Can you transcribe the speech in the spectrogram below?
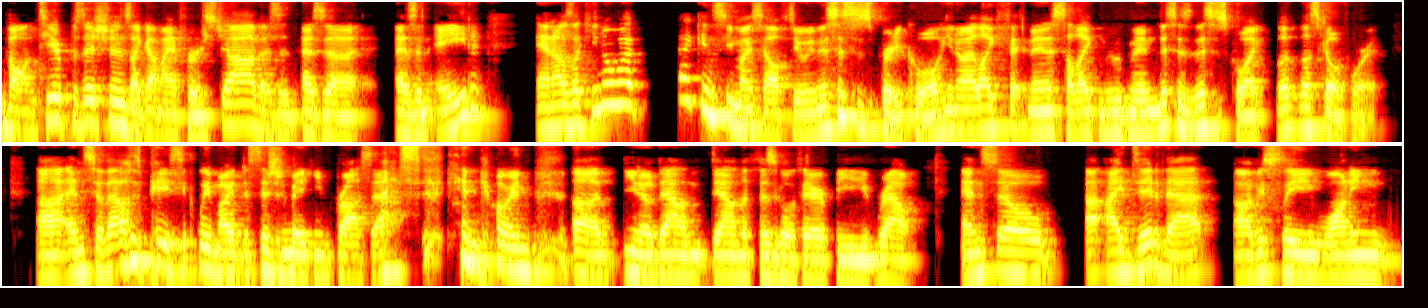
volunteer positions. I got my first job as a as a as an aide, and I was like, you know what? I can see myself doing this. This is pretty cool. You know, I like fitness. I like movement. This is this is cool. Like, let, us go for it. Uh, and so that was basically my decision making process in going, uh, you know, down down the physical therapy route. And so I, I did that, obviously wanting,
